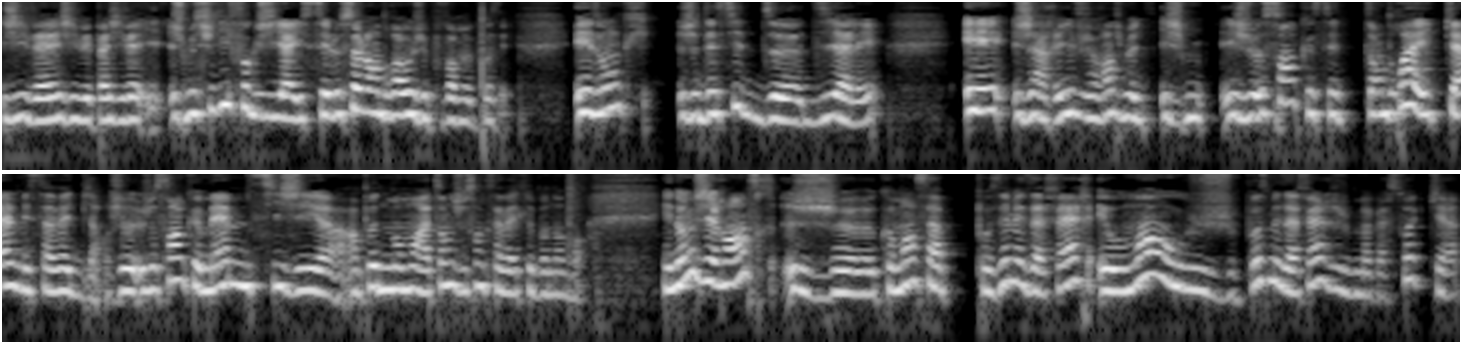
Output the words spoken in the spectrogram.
j'y vais, j'y vais pas, j'y vais. je me suis dit il faut que j'y aille, c'est le seul endroit où je vais pouvoir me poser. Et donc je décide d'y aller. Et j'arrive, je rentre, je me, et je, et je sens que cet endroit est calme et ça va être bien. Je, je sens que même si j'ai un peu de moments à attendre, je sens que ça va être le bon endroit. Et donc j'y rentre, je commence à poser mes affaires et au moment où je pose mes affaires, je m'aperçois qu'il y a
